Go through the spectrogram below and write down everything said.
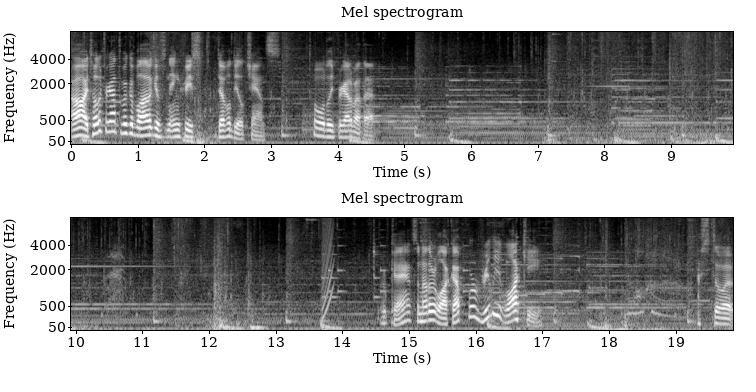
oh, I totally forgot the Book of Belial gives an increased Devil Deal chance. Totally forgot about that. Okay, it's another lockup. We're really lucky. I still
